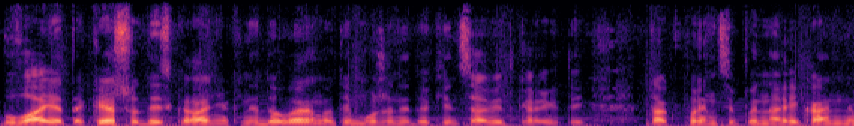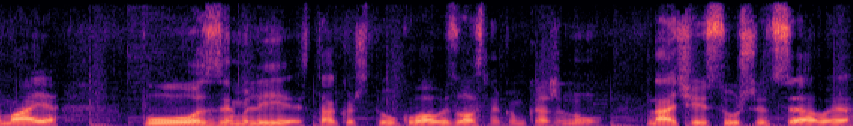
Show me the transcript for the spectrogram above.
Буває таке, що десь кранік недовернутий, може не до кінця відкритий. Так, в принципі, нарікань немає. По землі також спілкувалися з власником, каже, ну, наче і сушить все, але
